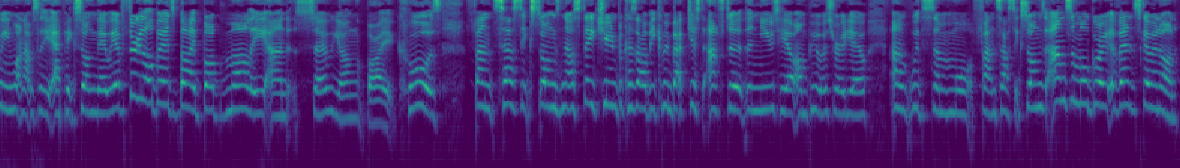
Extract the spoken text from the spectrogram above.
Queen. What an absolutely epic song there. We have Three Little Birds by Bob Marley and So Young by Corrs. Fantastic songs. Now stay tuned because I'll be coming back just after the news here on POS Radio and with some more fantastic songs and some more great events going on.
